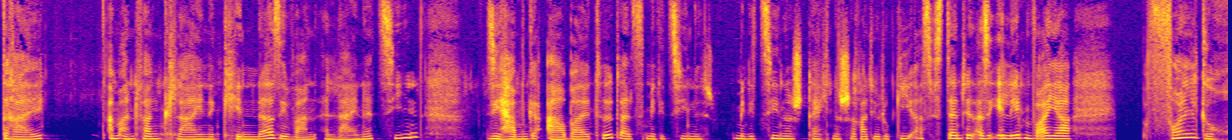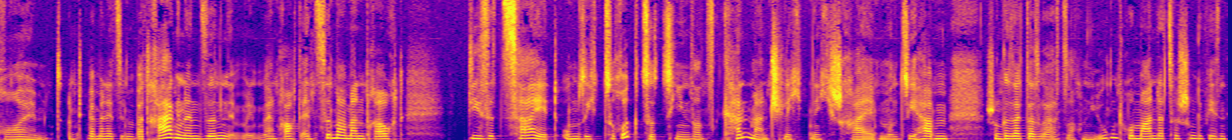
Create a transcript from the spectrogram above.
drei am Anfang kleine Kinder. Sie waren alleinerziehend. Sie haben gearbeitet als medizinisch, medizinisch-technische Radiologieassistentin. Also ihr Leben war ja vollgeräumt. Und wenn man jetzt im übertragenen Sinn, man braucht ein Zimmer, man braucht diese Zeit, um sich zurückzuziehen, sonst kann man schlicht nicht schreiben. Und Sie haben schon gesagt, da ist noch ein Jugendroman dazwischen gewesen.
